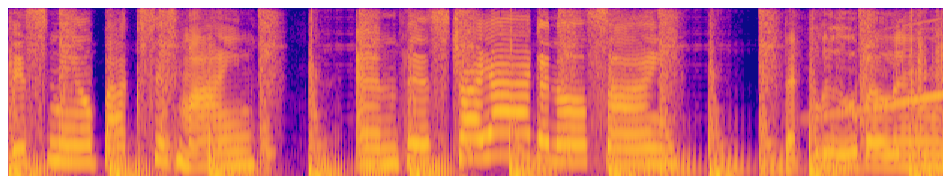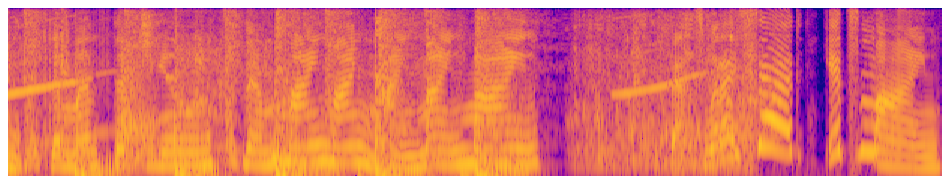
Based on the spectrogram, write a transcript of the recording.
This mailbox is mine. And this triagonal sign. That blue balloon, the month of June. They're mine, mine, mine, mine, mine. That's what I said. It's mine.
